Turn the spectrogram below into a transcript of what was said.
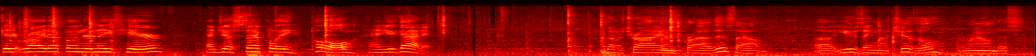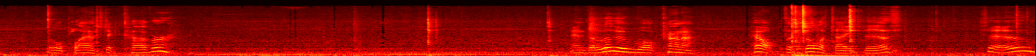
get it right up underneath here and just simply pull and you got it. I'm going to try and pry this out uh, using my chisel around this little plastic cover. And the lube will kind of help facilitate this. So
